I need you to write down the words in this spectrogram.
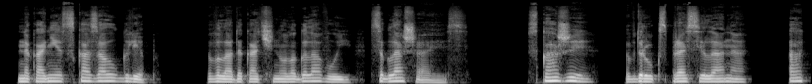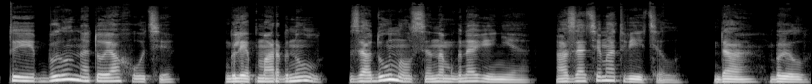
– наконец сказал Глеб. Влада качнула головой, соглашаясь. «Скажи», – вдруг спросила она, – «а ты был на той охоте?» Глеб моргнул, задумался на мгновение, а затем ответил. «Да, был.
